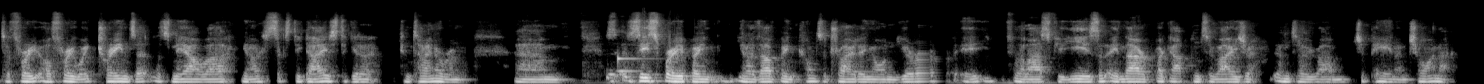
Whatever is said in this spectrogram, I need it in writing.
to three or three week transit is now uh, you know 60 days to get a container in. Um, Zespri have been, you know, they've been concentrating on Europe eh, for the last few years, and they're big up into Asia, into um, Japan and China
